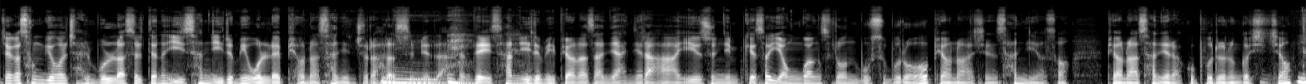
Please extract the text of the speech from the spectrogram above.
제가 성경을 잘 몰랐을 때는 이 산 이름이 원래 변화산인 줄 알았습니다. 네. 근데 이 산 이름이 변화산이 아니라 예수님께서 영광스러운 모습으로 변화하신 산이어서 변화산이라고 부르는 것이죠. 네.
